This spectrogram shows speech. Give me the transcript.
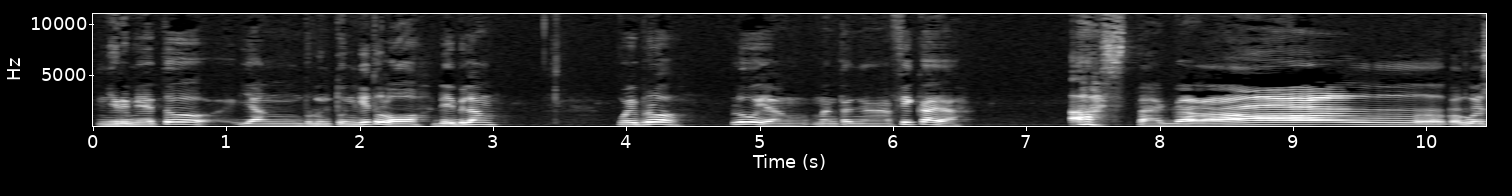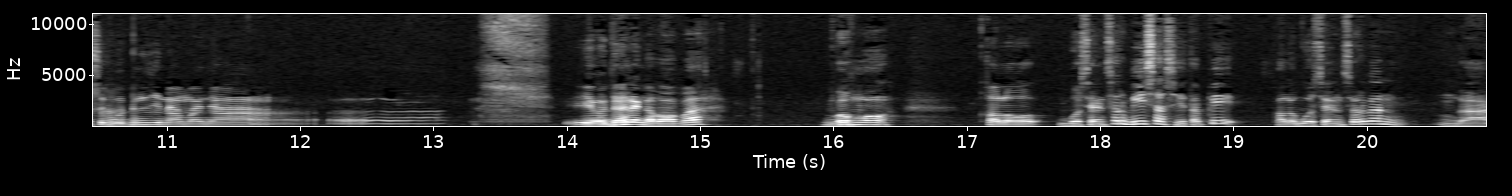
ngirimnya itu yang beruntun gitu loh. Dia bilang woi bro lu yang mantannya Vika ya? Astaga, kok gue sebutin sih namanya? Ya udah deh nggak apa-apa. Gue mau kalau gue sensor bisa sih, tapi kalau gue sensor kan nggak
